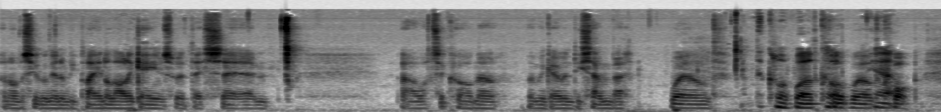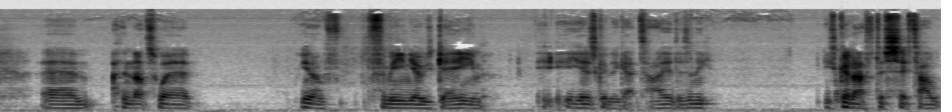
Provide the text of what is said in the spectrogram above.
and obviously we're going to be playing a lot of games with this. Um, oh, what's it called now? When we go in December, World the Club World Cup, Club World yeah. Cup. Um, I think that's where, you know, F- Firmino's game. He, he is going to get tired, isn't he? He's going to have to sit out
